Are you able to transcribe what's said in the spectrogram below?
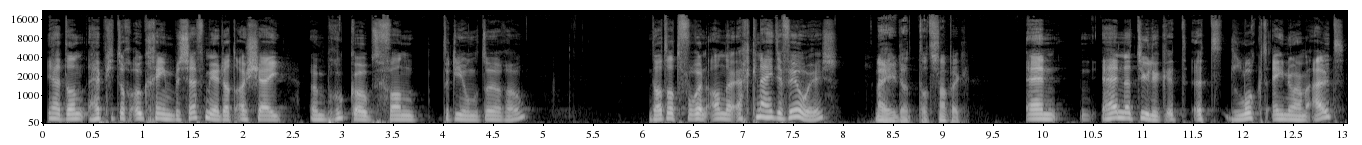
Ja, dan heb je toch ook geen besef meer dat als jij een broek koopt van 300 euro, dat dat voor een ander echt knijterveel is. Nee, dat, dat snap ik. En hè, natuurlijk, het, het lokt enorm uit.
